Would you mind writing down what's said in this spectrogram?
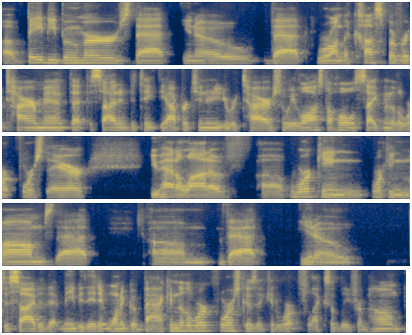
of baby boomers that you know that were on the cusp of retirement that decided to take the opportunity to retire. So we lost a whole segment of the workforce there. You had a lot of uh, working working moms that um, that you know decided that maybe they didn't want to go back into the workforce because they could work flexibly from home.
